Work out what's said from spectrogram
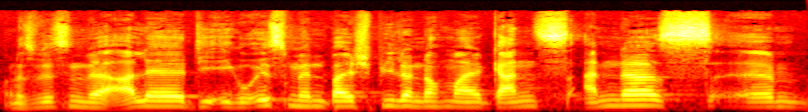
Und das wissen wir alle, die Egoismen bei Spielern nochmal ganz anders. Ähm,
